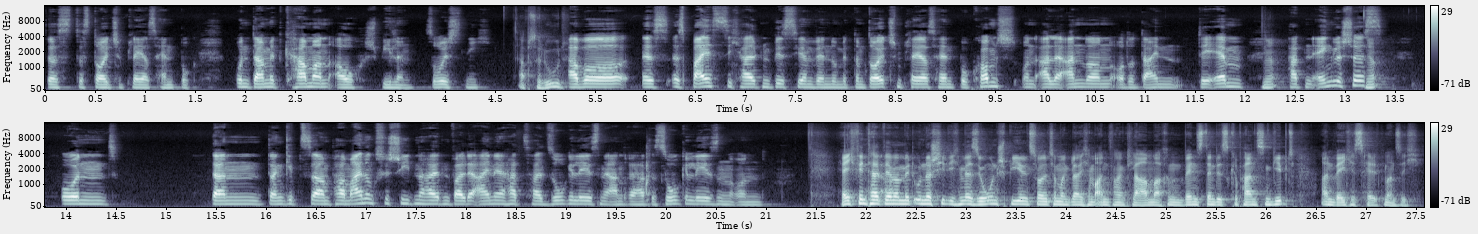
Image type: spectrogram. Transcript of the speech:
das, das deutsche Players Handbook. Und damit kann man auch spielen. So ist nicht. Absolut. Aber es, es beißt sich halt ein bisschen, wenn du mit einem deutschen Players Handbook kommst und alle anderen oder dein DM ja. hat ein englisches. Ja und dann, dann gibt es da ein paar Meinungsverschiedenheiten, weil der eine hat es halt so gelesen, der andere hat es so gelesen und. Ja, ich finde halt, ja. wenn man mit unterschiedlichen Versionen spielt, sollte man gleich am Anfang klar machen, wenn es denn Diskrepanzen gibt, an welches hält man sich.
